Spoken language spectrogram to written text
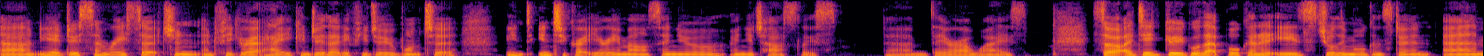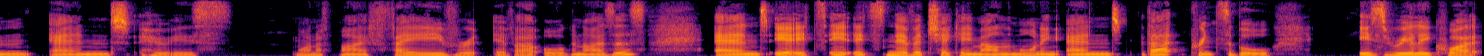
uh, yeah, do some research and, and figure out how you can do that. If you do want to in- integrate your emails and your and your task list, um, there are ways. So I did Google that book, and it is Julie Morgenstern, um, and who is one of my favorite ever organizers. And yeah, it's it's never check email in the morning. And that principle is really quite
